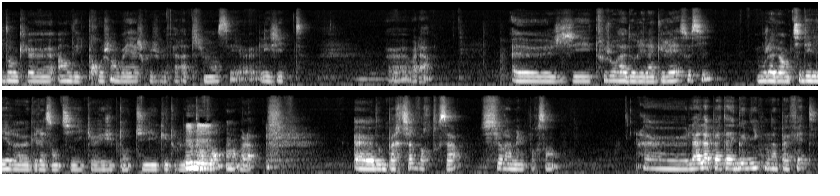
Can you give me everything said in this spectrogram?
Donc, euh, un des prochains voyages que je veux faire absolument, c'est euh, l'Égypte. Euh, voilà. Euh, J'ai toujours adoré la Grèce aussi. Bon, j'avais un petit délire euh, Grèce antique, euh, Égypte antique et tout le Mhm. temps, hein, voilà. Euh, donc, partir voir tout ça, sûr à 1000%. Euh, là, la Patagonie qu'on n'a pas faite,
